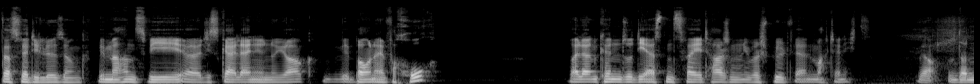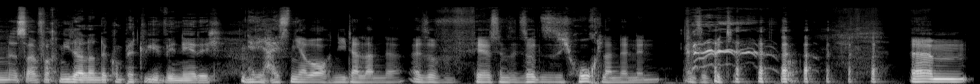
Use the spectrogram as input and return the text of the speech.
das wäre die Lösung. Wir machen es wie äh, die Skyline in New York. Wir bauen einfach hoch, weil dann können so die ersten zwei Etagen überspült werden, macht ja nichts. Ja, und dann ist einfach Niederlande komplett wie Venedig. Ja, die heißen ja aber auch Niederlande. Also wer ist denn, sollten sie sich Hochlande nennen? Also bitte. so. ähm,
